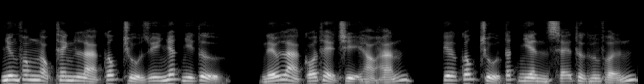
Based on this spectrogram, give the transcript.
nhưng phong ngọc thanh là cốc chủ duy nhất nhi tử, nếu là có thể trị hảo hắn, kia cốc chủ tất nhiên sẽ thực hưng phấn.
